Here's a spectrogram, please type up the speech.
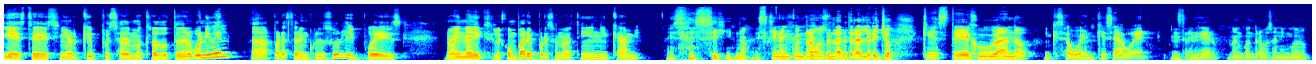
Este señor que pues ha demostrado tener buen nivel ah, para estar en Cruz Azul y pues no hay nadie que se le compare, por eso no tiene ni cambio. sí, no, es que no encontramos un lateral derecho que esté jugando, Y que sea bueno. que sea bueno, extranjero. No encontramos a ninguno.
